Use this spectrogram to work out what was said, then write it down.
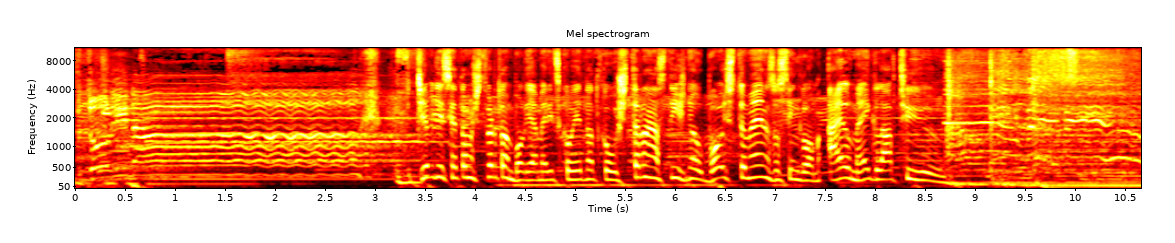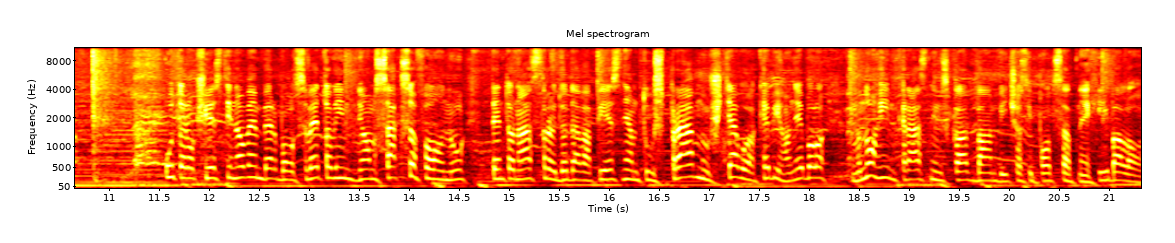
V 94. boli americkou jednotkou 14 týždňov Boys to Men so singlom I'll Make Love to You. Útorok 6. november bol svetovým dňom saxofónu. Tento nástroj dodáva piesňam tú správnu šťavu a keby ho nebolo, mnohým krásnym skladbám by čosi podstatné chýbalo.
